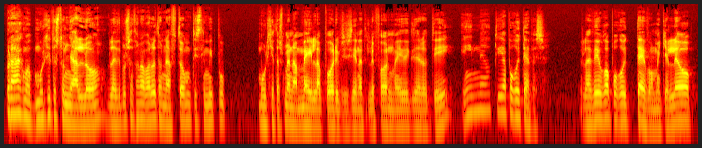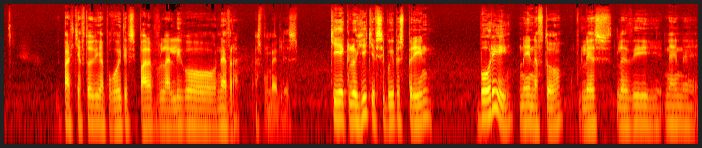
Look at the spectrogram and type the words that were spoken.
πράγμα που μου έρχεται στο μυαλό, δηλαδή προσπαθώ να βάλω τον εαυτό μου τη στιγμή που μου έρχεται ας πούμε, ένα mail απόρριψης ή ένα τηλεφώνημα ή δεν ξέρω τι, είναι ότι απογοητεύεσαι. Δηλαδή, εγώ απογοητεύομαι και λέω. Υπάρχει και αυτό η απογοήτευση πάρα λίγο νεύρα, ας πούμε, λες. Και η εκλογήκευση που είπες πριν μπορεί να είναι αυτό που λες, δηλαδή να, είναι,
